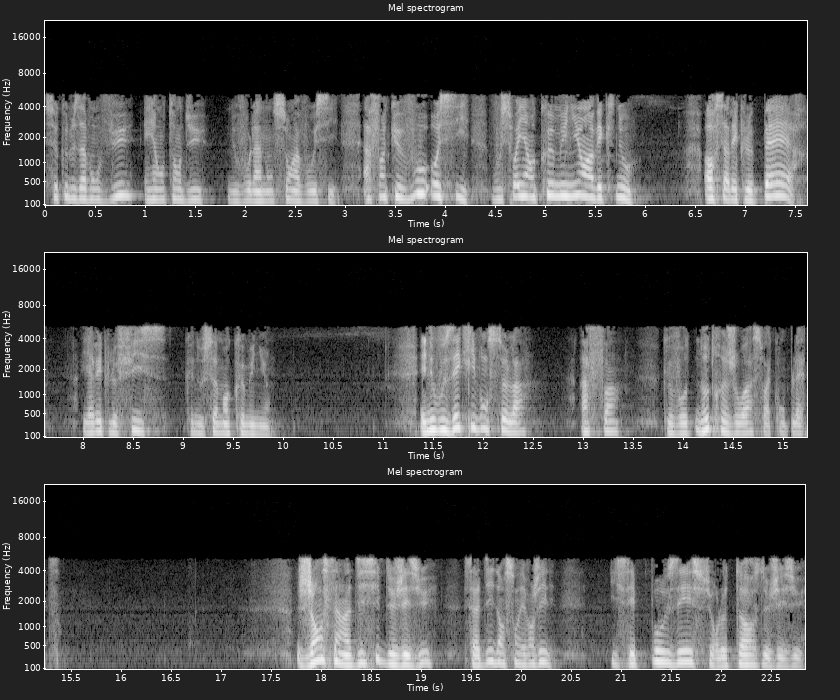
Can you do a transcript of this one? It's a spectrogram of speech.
Ce que nous avons vu et entendu, nous vous l'annonçons à vous aussi, afin que vous aussi, vous soyez en communion avec nous. Or, c'est avec le Père et avec le Fils que nous sommes en communion. Et nous vous écrivons cela afin que notre joie soit complète. Jean, c'est un disciple de Jésus, ça dit dans son évangile, il s'est posé sur le torse de Jésus.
